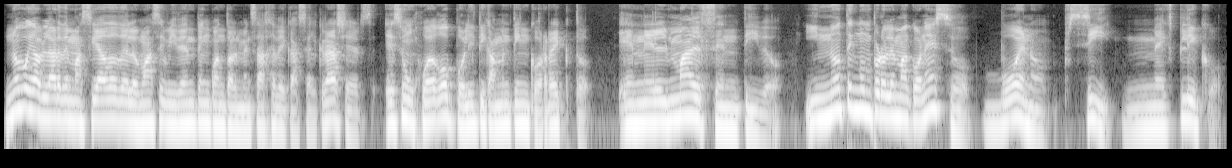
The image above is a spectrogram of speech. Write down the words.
No voy a hablar demasiado de lo más evidente en cuanto al mensaje de Castle Crashers, es un juego políticamente incorrecto, en el mal sentido. Y no tengo un problema con eso. Bueno, sí, me explico.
